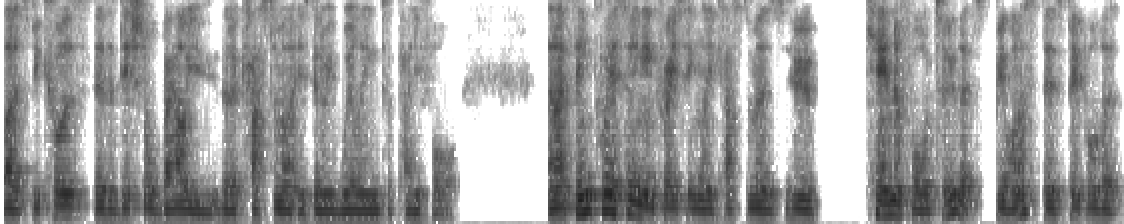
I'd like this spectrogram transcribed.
but it's because there's additional value that a customer is going to be willing to pay for. And I think we're seeing increasingly customers who can afford to, let's be honest, there's people that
